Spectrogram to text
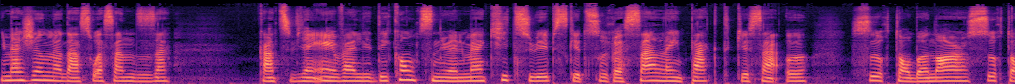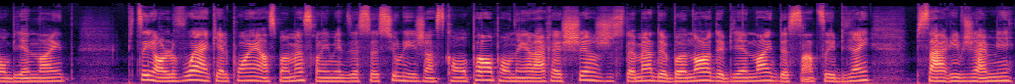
Imagine là, dans 70 ans, quand tu viens invalider continuellement qui tu es, puisque tu ressens l'impact que ça a sur ton bonheur, sur ton bien-être. Puis tu sais, on le voit à quel point en ce moment sur les médias sociaux, les gens se comparent, on est à la recherche justement de bonheur, de bien-être, de se sentir bien, puis ça arrive jamais.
